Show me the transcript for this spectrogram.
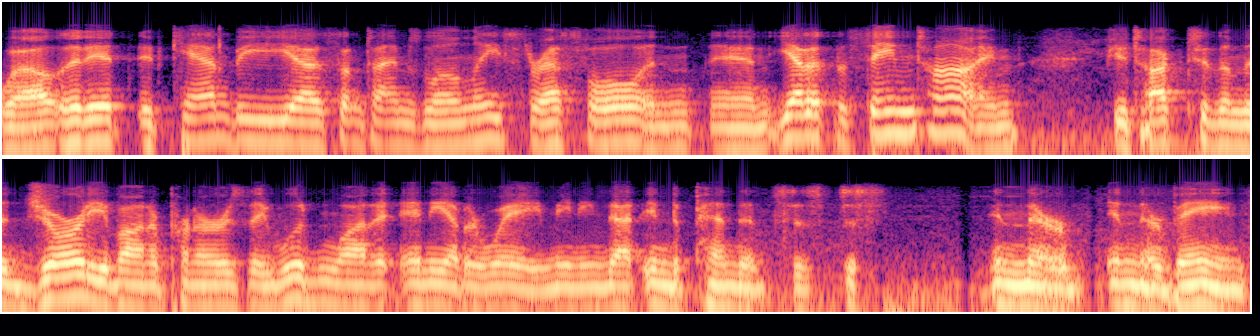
Well, it it, it can be uh, sometimes lonely, stressful, and and yet at the same time, if you talk to the majority of entrepreneurs, they wouldn't want it any other way. Meaning that independence is just in their in their veins.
